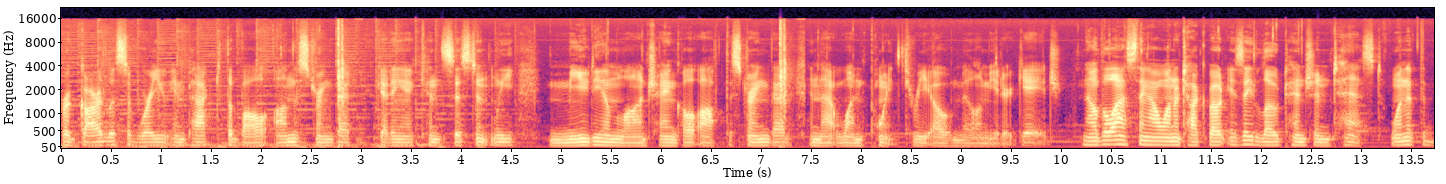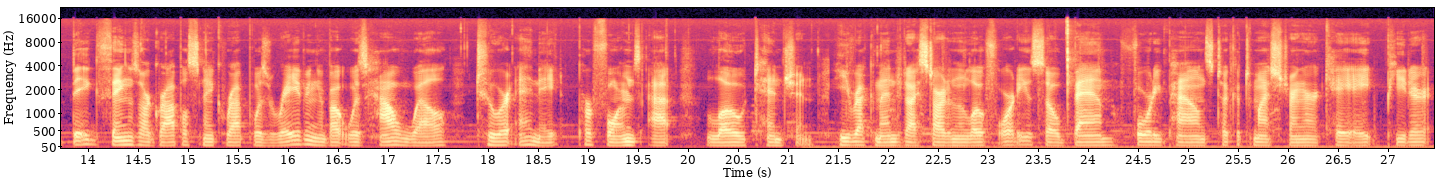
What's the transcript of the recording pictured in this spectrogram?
regardless of where you impact the ball on the string bed, getting a consistently medium launch angle off the string bed in that 1.30 millimeter gauge. Now the last thing I want to talk about is a low tension test. One of the big things our Grapplesnake rep was raving about was how well Tour M8 performs at low tension. He recommended I start in the low 40s, so bam, 40 pounds, took it to my stringer K8 Peter,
